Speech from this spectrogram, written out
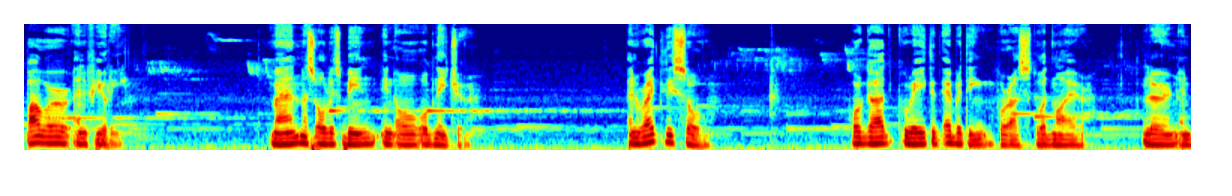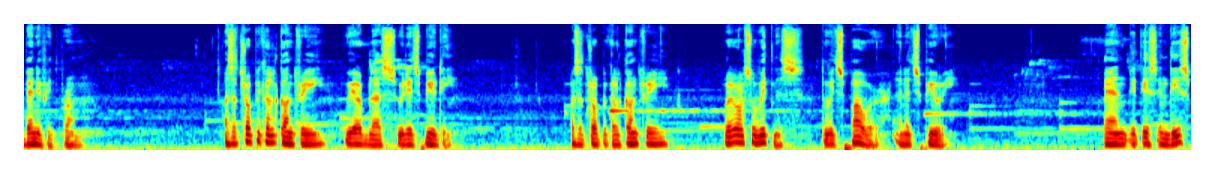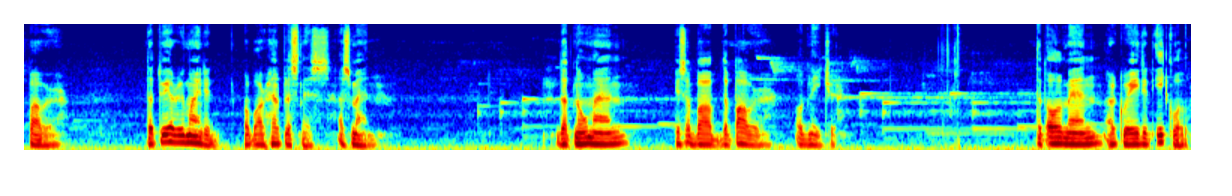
Power and Fury Man has always been in awe of nature, and rightly so, for God created everything for us to admire, learn, and benefit from. As a tropical country, we are blessed with its beauty. As a tropical country, we are also witness to its power and its fury. And it is in this power that we are reminded of our helplessness as man. That no man is above the power of nature. That all men are created equal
